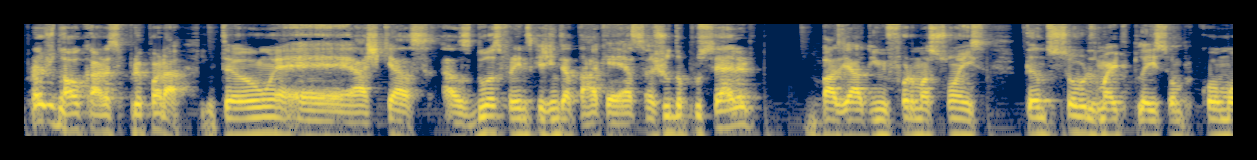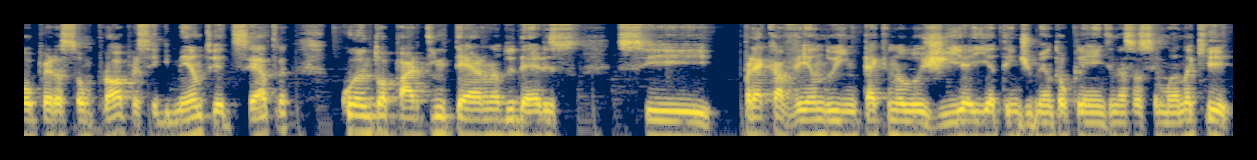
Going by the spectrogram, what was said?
para ajudar o cara a se preparar. Então, é, é, acho que as, as duas frentes que a gente ataca é essa ajuda para o seller, baseado em informações tanto sobre os marketplaces como a operação própria, segmento e etc., quanto a parte interna do IDERES se precavendo em tecnologia e atendimento ao cliente nessa semana que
